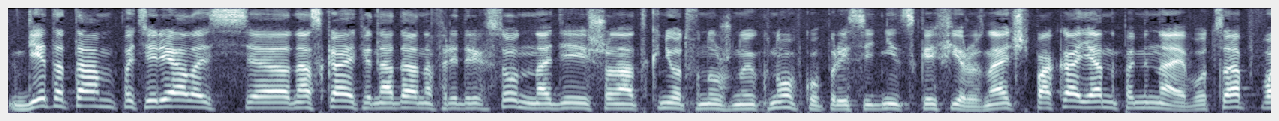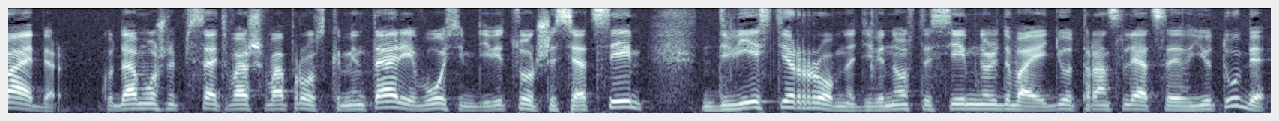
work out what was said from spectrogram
Где-то там потерялась э, на скайпе Надана Фредериксон. Надеюсь, что она ткнет в нужную кнопку, присоединиться к эфиру. Значит, пока я напоминаю, WhatsApp, Viber, куда можно писать ваши вопросы, комментарии 8 967 200 ровно 9702. Идет трансляция в Ютубе.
